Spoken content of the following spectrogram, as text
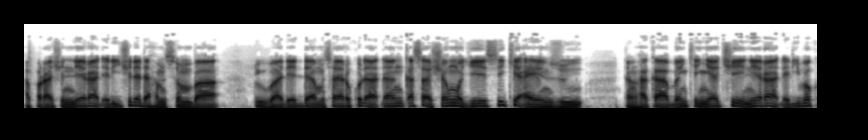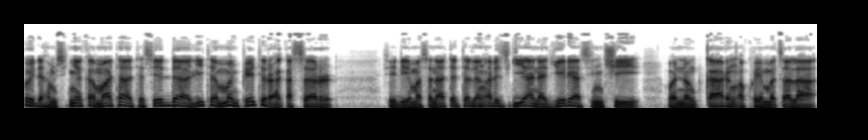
a farashin naira 650 ba duba da yadda musayar kuɗaɗen ƙasashen waje suke a yanzu. Don haka bankin ya ce naira 750 ya kamata ta sayar da litan man fetur a ƙasar. Sai dai masana tattalin arziki a Najeriya sun ce wannan ƙarin akwai matsala.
